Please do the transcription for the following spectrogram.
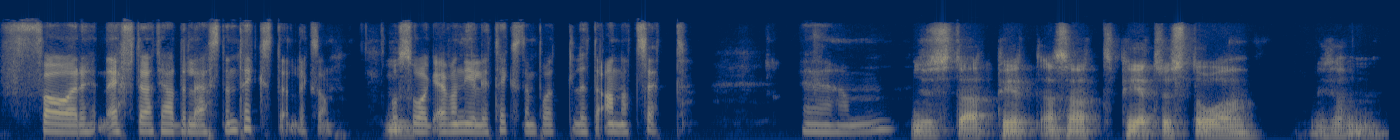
för efter att jag hade läst den texten liksom. Och mm. såg evangelietexten på ett lite annat sätt. Um, Just det, att, Pet, alltså att Petrus då liksom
